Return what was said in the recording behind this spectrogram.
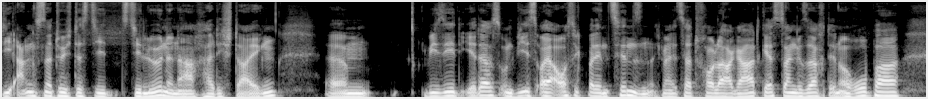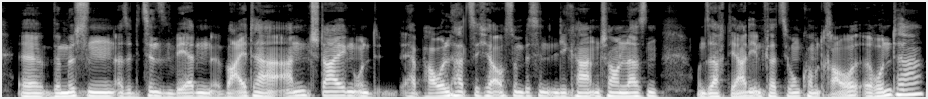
die Angst natürlich, dass die, dass die Löhne nachhaltig steigen. Ähm, wie seht ihr das und wie ist euer Ausblick bei den Zinsen? Ich meine, jetzt hat Frau Lagarde gestern gesagt, in Europa, äh, wir müssen, also die Zinsen werden weiter ansteigen und Herr Paul hat sich ja auch so ein bisschen in die Karten schauen lassen und sagt, ja, die Inflation kommt runter,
